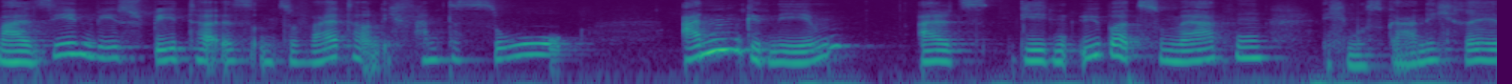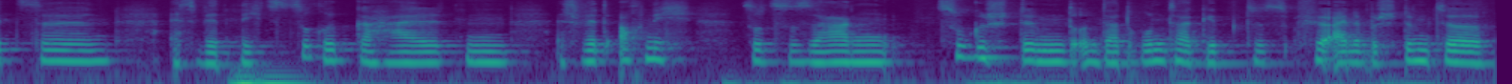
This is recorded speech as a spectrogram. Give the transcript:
mal sehen, wie es später ist und so weiter. Und ich fand es so angenehm, als Gegenüber zu merken, ich muss gar nicht rätseln, es wird nichts zurückgehalten, es wird auch nicht sozusagen zugestimmt und darunter gibt es für eine bestimmte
